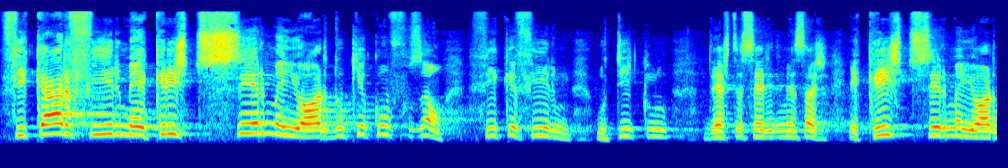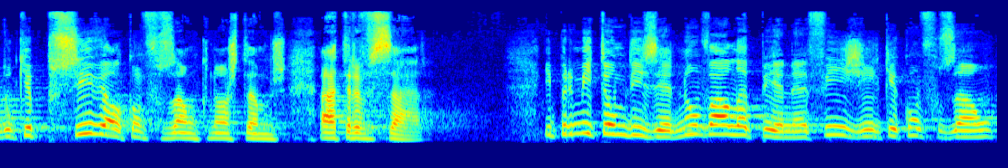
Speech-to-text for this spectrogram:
Ficar firme é Cristo ser maior do que a confusão. Fica firme. O título desta série de mensagens é Cristo ser maior do que a possível confusão que nós estamos a atravessar. E permitam-me dizer, não vale a pena fingir que a confusão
